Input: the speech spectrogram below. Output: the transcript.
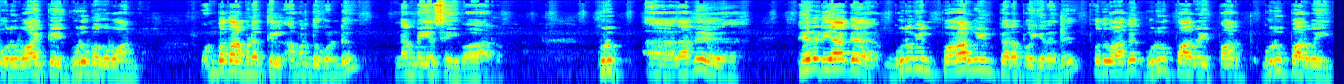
ஒரு வாய்ப்பை குரு பகவான் ஒன்பதாம் இடத்தில் அமர்ந்து கொண்டு நன்மையை செய்வார். குரு அதாவது நேரடியாக குருவின் பார்வையும் பெறப்போகிறது. பொதுவாக குரு பார்வை பார் குரு பார்வை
